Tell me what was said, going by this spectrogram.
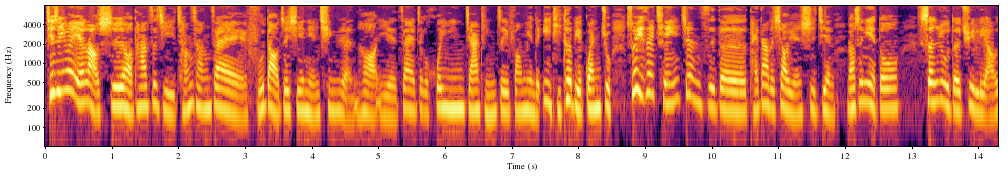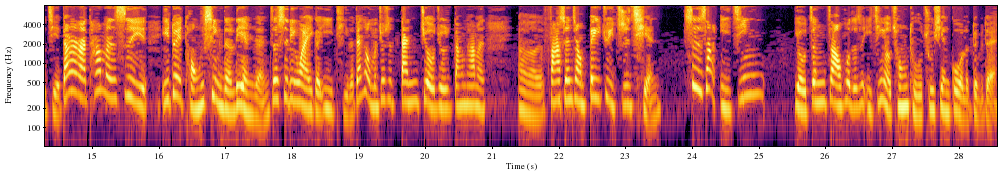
其实因为严老师哦，他自己常常在辅导这些年轻人哈，也在这个婚姻家庭这一方面的议题特别关注，所以在前一阵子的台大的校园事件，老师你也都深入的去了解。当然了，他们是一对同性的恋人，这是另外一个议题了。但是我们就是单就就是当他们。呃，发生这样悲剧之前，事实上已经有征兆，或者是已经有冲突出现过了，对不对？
